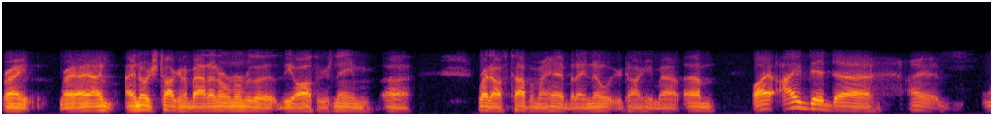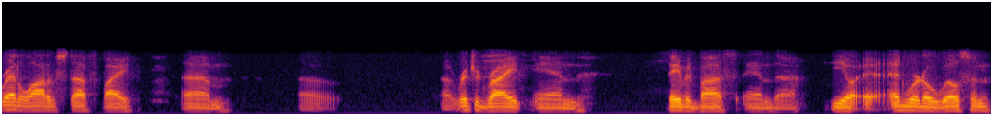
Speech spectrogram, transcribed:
Right. Right. I I know what you're talking about. I don't remember the the author's name uh, right off the top of my head, but I know what you're talking about. Um, well, I I did. Uh, I read a lot of stuff by um, uh, uh, Richard Wright and David Buss and uh, you know, Edward O. Wilson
